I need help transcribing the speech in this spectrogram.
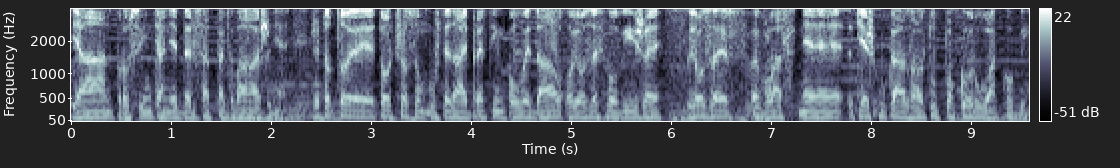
Ján, prosím ťa, neber sa tak vážne. Že toto je to, čo som už teda aj predtým povedal o Jozefovi, že Jozef vlastne tiež ukázal tú pokoru akoby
